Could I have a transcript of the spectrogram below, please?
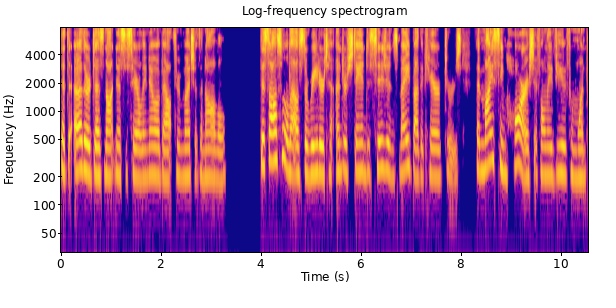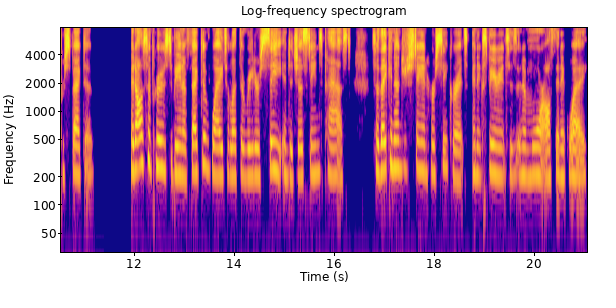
that the other does not necessarily know about through much of the novel. This also allows the reader to understand decisions made by the characters that might seem harsh if only viewed from one perspective. It also proves to be an effective way to let the reader see into Justine's past so they can understand her secrets and experiences in a more authentic way.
